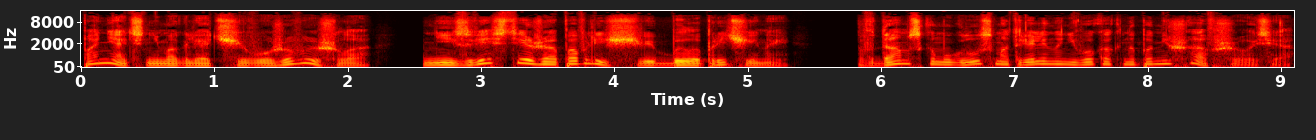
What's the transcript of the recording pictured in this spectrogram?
Понять не могли, от чего же вышло. Неизвестие же о Павлищеве было причиной. В дамском углу смотрели на него, как на помешавшегося,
